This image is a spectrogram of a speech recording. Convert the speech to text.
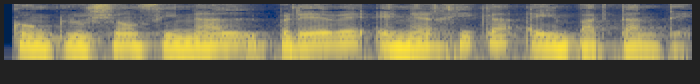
conclusión final breve, enérgica e impactante.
